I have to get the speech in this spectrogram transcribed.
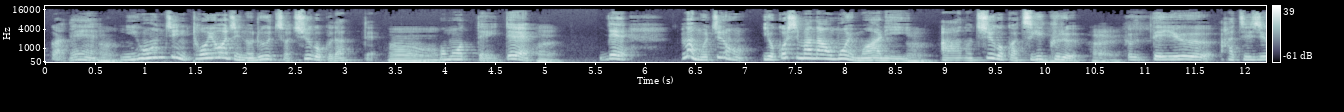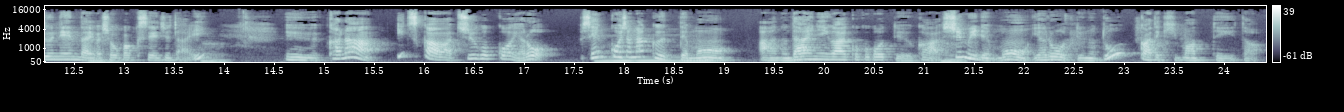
っかでうん。日本人、東洋人のルーツは中国だって思っていて、い。で、まあもちろん、横島な思いもあり、うん。あの、中国は次来るはい。っていう80年代が小学生時代、から、いつかは中国語をやろう。専攻じゃなくっても、あの、第二外国語っていうか、趣味でもやろうっていうのはどっかで決まっていた。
